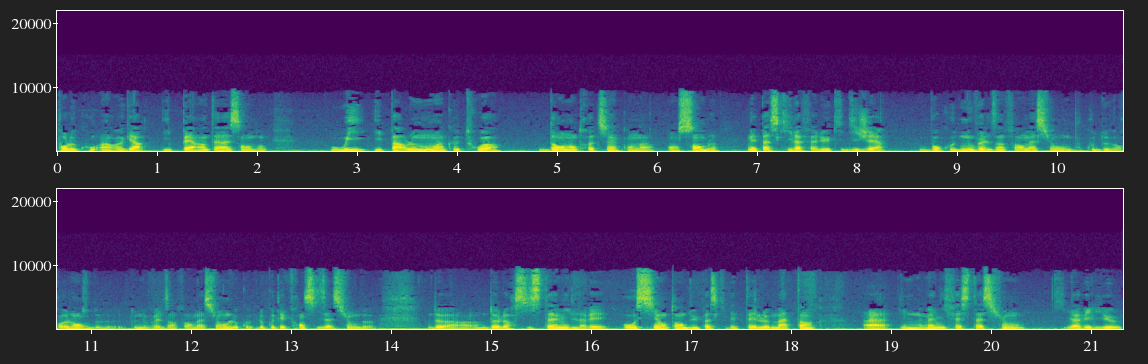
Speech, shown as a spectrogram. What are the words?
pour le coup un regard hyper intéressant. Donc oui, il parle moins que toi dans l'entretien qu'on a ensemble, mais parce qu'il a fallu qu'il digère beaucoup de nouvelles informations, beaucoup de relances de, nouvelles informations. Le, côté francisation de, leur système, il l'avait aussi entendu parce qu'il était le matin à une manifestation qui avait lieu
